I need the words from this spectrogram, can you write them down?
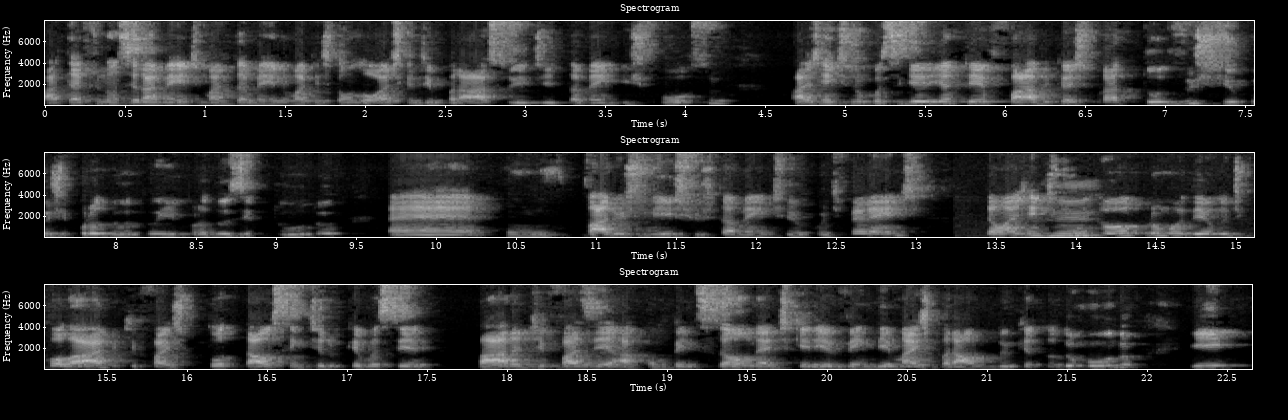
até financeiramente, mas também numa questão lógica de braço e de também esforço, a gente não conseguiria ter fábricas para todos os tipos de produto e produzir tudo é, com vários nichos também, tipo, diferentes. Então a gente uhum. mudou para o modelo de collab, que faz total sentido, porque você para de fazer a competição, né, de querer vender mais brown do que todo mundo e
